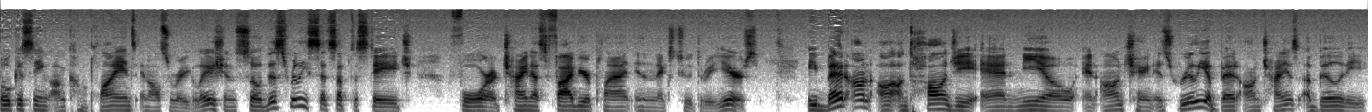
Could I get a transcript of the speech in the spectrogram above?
focusing on compliance and also regulations. So this really sets up the stage for China's five-year plan in the next two, three years. A bet on ontology and Neo and on-chain is really a bet on China's ability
